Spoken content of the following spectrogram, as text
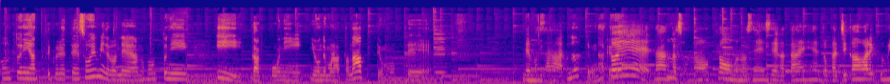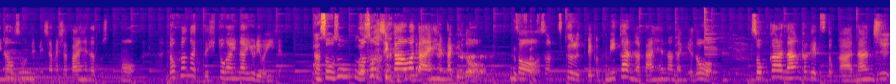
本当にやってくれてそういう意味ではねあの本当にいい学校に呼んでもらったなって思って。でもさたとえなんかその教務の先生が大変とか時間割り組み直すのでめちゃめちゃ大変だとしても、どう考えても人がいないよりはいいじゃん。あそうそう。そうその時間は大変だけど変 そうその作るっていうか組み替えるのは大変なんだけどそっから何ヶ月とか何十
